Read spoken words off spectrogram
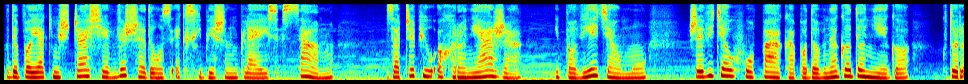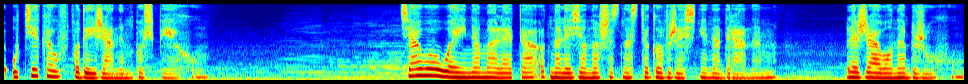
Gdy po jakimś czasie wyszedł z Exhibition Place sam, zaczepił ochroniarza i powiedział mu, że widział chłopaka podobnego do niego, który uciekał w podejrzanym pośpiechu. Ciało Wayna Maleta odnaleziono 16 września nad ranem. Leżało na brzuchu.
